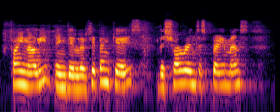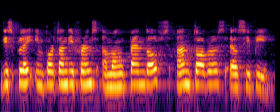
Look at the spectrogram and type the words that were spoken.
Finally, in the Lergetan case, the short-range experiments display important difference among Pandolf's and Tobler's LCP.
